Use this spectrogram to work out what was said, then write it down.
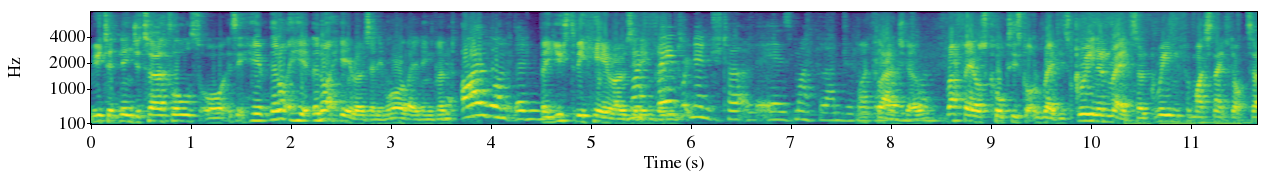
Mutant Ninja Turtles, or is it here? They're not here. They're not heroes anymore, are they in England? I want them. They used to be heroes in England. My favourite Ninja Turtle is Michelangelo. Michelangelo. Raphael's cool because he's got a red. He's green and red. So green for my Snake Doctor,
